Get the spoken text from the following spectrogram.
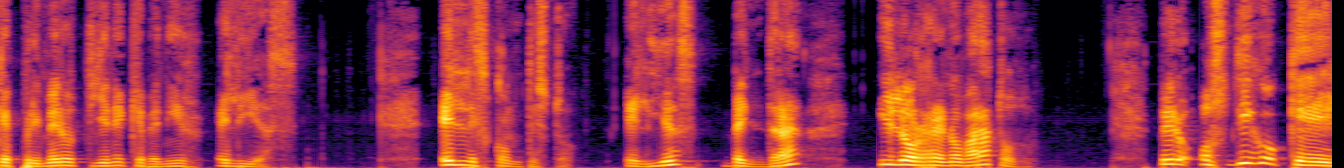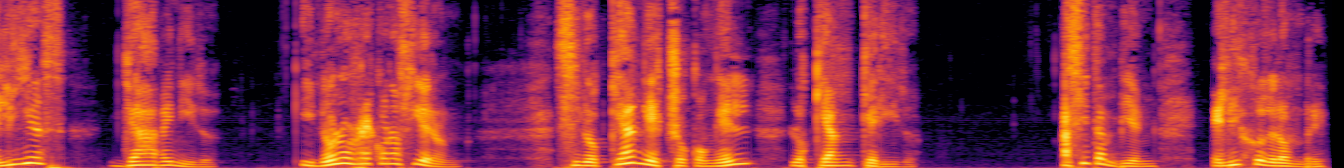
que primero tiene que venir Elías? Él les contestó, Elías vendrá y lo renovará todo. Pero os digo que Elías ya ha venido, y no lo reconocieron, sino que han hecho con él lo que han querido. Así también el Hijo del hombre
